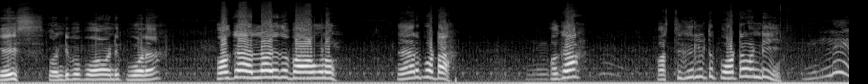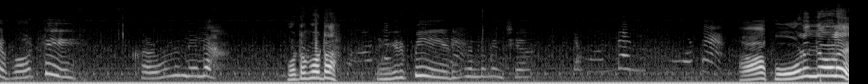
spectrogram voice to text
ഗേസ് വണ്ടി ഇപ്പോൾ പോകാൻ വേണ്ടി പോവാണ്. ഓക്കെ എല്ലാവിധ ഭാവങ്ങളും. നേരെ പോട്ടാ. ഓക്കെ ഫസ്റ്റ് ഗിയറിലിട്ട് പോട്ടെ വണ്ടി. ഇല്ലേ പോട്ടെ. കഴിവൊന്നുമില്ലല്ലോ പോട്ടെ പോട്ടെ. എനിക്കൊരു പേടിക്കുണ്ട് മനുഷ്യ. ആ പോണില്ല ഓളെ.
